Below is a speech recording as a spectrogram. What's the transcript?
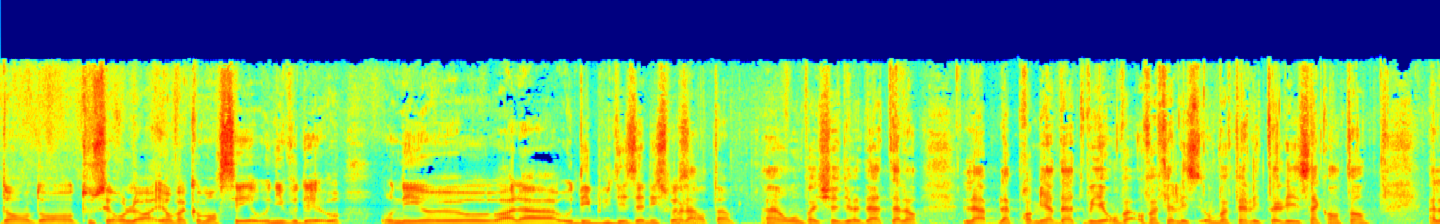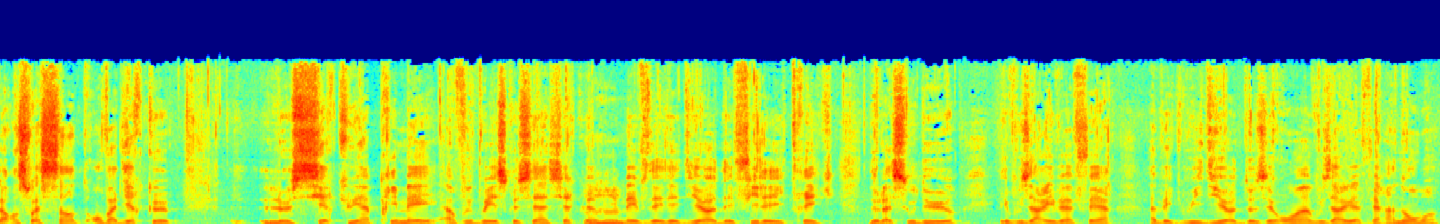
dans, dans tous ces rôles-là et on va commencer au niveau des. On est euh, à la, au début des années 60. hein. Hein, on va chercher la date. Alors, la, la première date, vous voyez, on va, on va faire, les, on va faire les, les 50 ans. Alors, en 60, on va dire que le circuit imprimé, alors vous voyez ce que c'est un circuit imprimé, vous avez des diodes, des fils électriques, de la soudure, et vous arrivez à faire, avec 8 diodes de 0,1, vous arrivez à faire un nombre,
